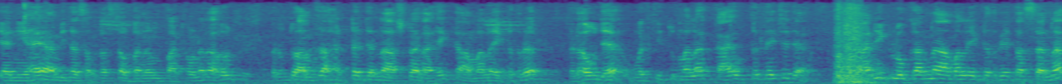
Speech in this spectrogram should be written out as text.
त्या निहाय आम्ही तसा प्रस्ताव बनवून पाठवणार आहोत. परंतु आमचा हट्ट त्यांना असणार आहे का आम्हाला एकत्र राहू द्या. वरती तुम्हाला काय उत्तर द्यायचे द्या. स्थानिक लोकांना आम्हाला एकत्र येत असताना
